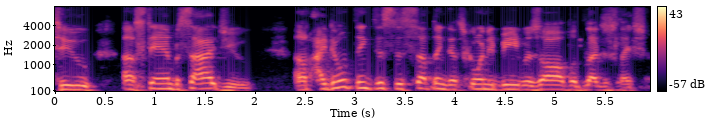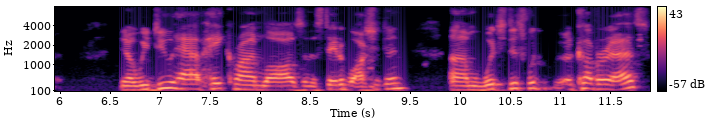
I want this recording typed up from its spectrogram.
to uh, stand beside you. Um, I don't think this is something that's going to be resolved with legislation. You know, we do have hate crime laws in the state of Washington, um, which this would cover as.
